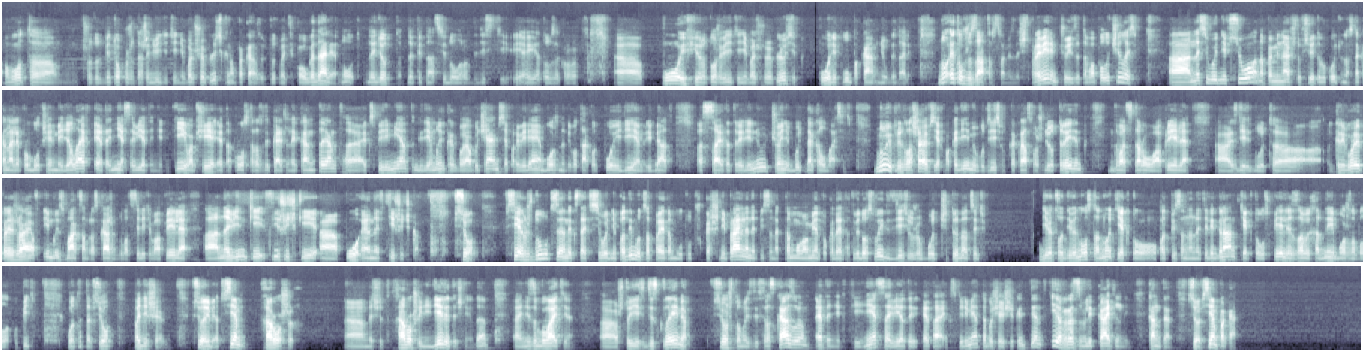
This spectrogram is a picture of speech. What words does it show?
Вот, э, что тут биток уже даже, видите, небольшой плюсик нам показывает. Тут мы типа угадали. Ну вот, дойдет до 15 долларов, до 10. Я, я тут закрою. А, по эфиру тоже, видите, небольшой плюсик. По реплу пока не угадали. Но это уже завтра с вами, значит, проверим, что из этого получилось. А, на сегодня все. Напоминаю, что все это выходит у нас на канале про блокчейн Media Live. Это не советы никакие, вообще это просто развлекательный контент, а, эксперимент, где мы как бы обучаемся, проверяем, можно ли вот так вот по идеям ребят с сайта TradingView что-нибудь наколбасить. Ну и приглашаю всех в академию. Вот здесь вот как раз вас ждет трейдинг 22 апреля. А, здесь будет Григорий Полежаев и мы с Максом расскажем 23 апреля новинки, фишечки по NFT-шечкам. Все. Всех жду, цены, кстати, сегодня подымутся, поэтому тут, конечно, неправильно написано. К тому моменту, когда этот видос выйдет, здесь уже будет 14 990, но те, кто подписаны на Telegram, те, кто успели, за выходные можно было купить вот это все подешевле. Все, ребят, всем хороших, а, значит, хорошей недели, точнее, да, а, не забывайте, а, что есть дисклеймер, все, что мы здесь рассказываем, это никакие не советы, это эксперимент, обучающий контент и развлекательный контент. Все, всем пока!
